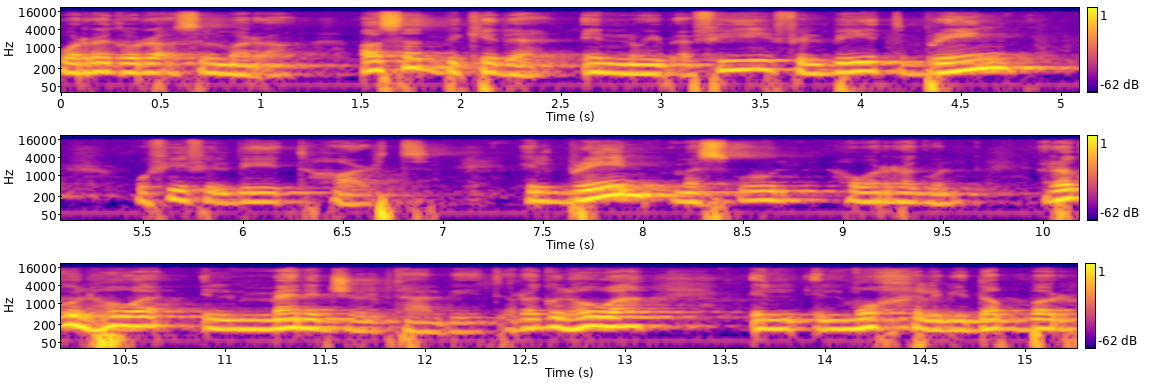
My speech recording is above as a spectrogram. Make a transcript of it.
والرجل رأس المرأة. قصد بكده إنه يبقى فيه في البيت brain وفي في البيت heart ال brain مسؤول هو الرجل. الرجل هو ال manager بتاع البيت. الرجل هو ال- المخ اللي بيدبر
